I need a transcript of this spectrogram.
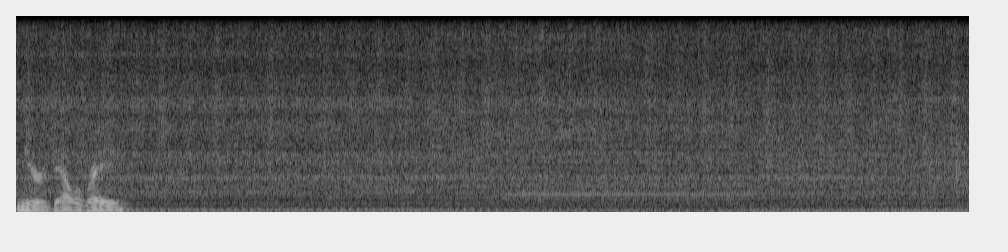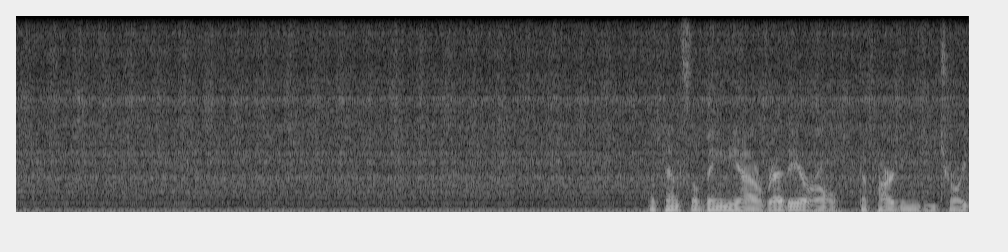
Near Delray. The Pennsylvania Red Arrow departing Detroit.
